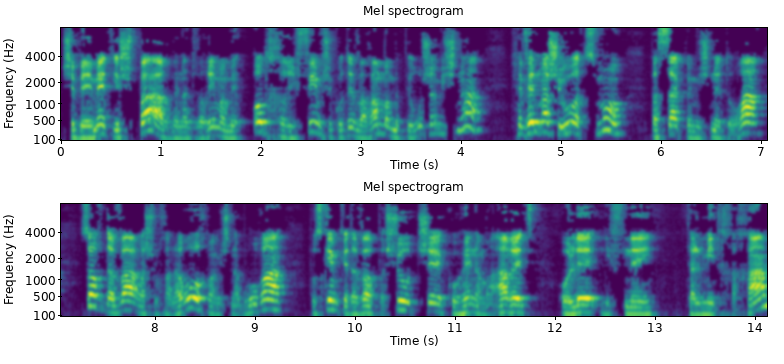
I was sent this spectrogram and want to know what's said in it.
שבאמת יש פער בין הדברים המאוד חריפים שכותב הרמב"ם בפירוש המשנה, לבין מה שהוא עצמו פסק במשנה תורה. סוף דבר, השולחן ערוך והמשנה ברורה, פוסקים כדבר פשוט, שכהן עם הארץ עולה לפני תלמיד חכם.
